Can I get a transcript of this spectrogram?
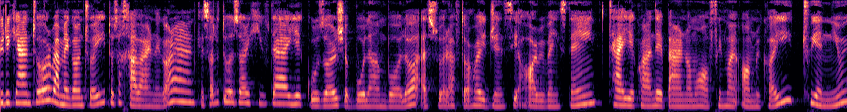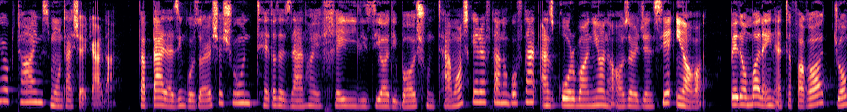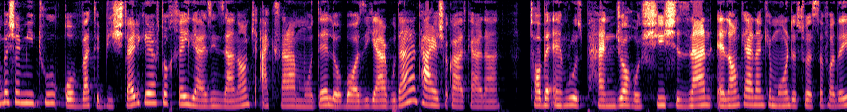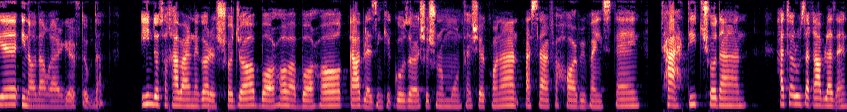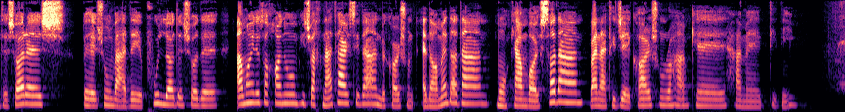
جودی کنتور و مگان توهی دو تا خبرنگارند که سال 2017 یک گزارش بلند بالا از سوء رفتارهای جنسی هاروی وینستین تهیه کننده برنامه ها فیلم های آمریکایی توی نیویورک تایمز منتشر کردن و بعد از این گزارششون تعداد زنهای خیلی زیادی باشون تماس گرفتن و گفتن از قربانیان آزار جنسی این آقان به دنبال این اتفاقات جنبش Me Too قوت بیشتری گرفت و خیلی از این زنان که اکثرا مدل و بازیگر بودن طرح شکایت کردند تا به امروز پنجاه و شیش زن اعلام کردند که مورد سوء استفاده این آدم قرار گرفته بودند. این دوتا خبرنگار شجاع بارها و بارها قبل از اینکه گزارششون رو منتشر کنن از طرف هاروی وینستین تهدید شدن حتی روز قبل از انتشارش بهشون وعده پول داده شده اما این دوتا خانوم هیچ وقت نترسیدن به کارشون ادامه دادن محکم وایستادن و نتیجه کارشون رو هم که همه دیدیم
